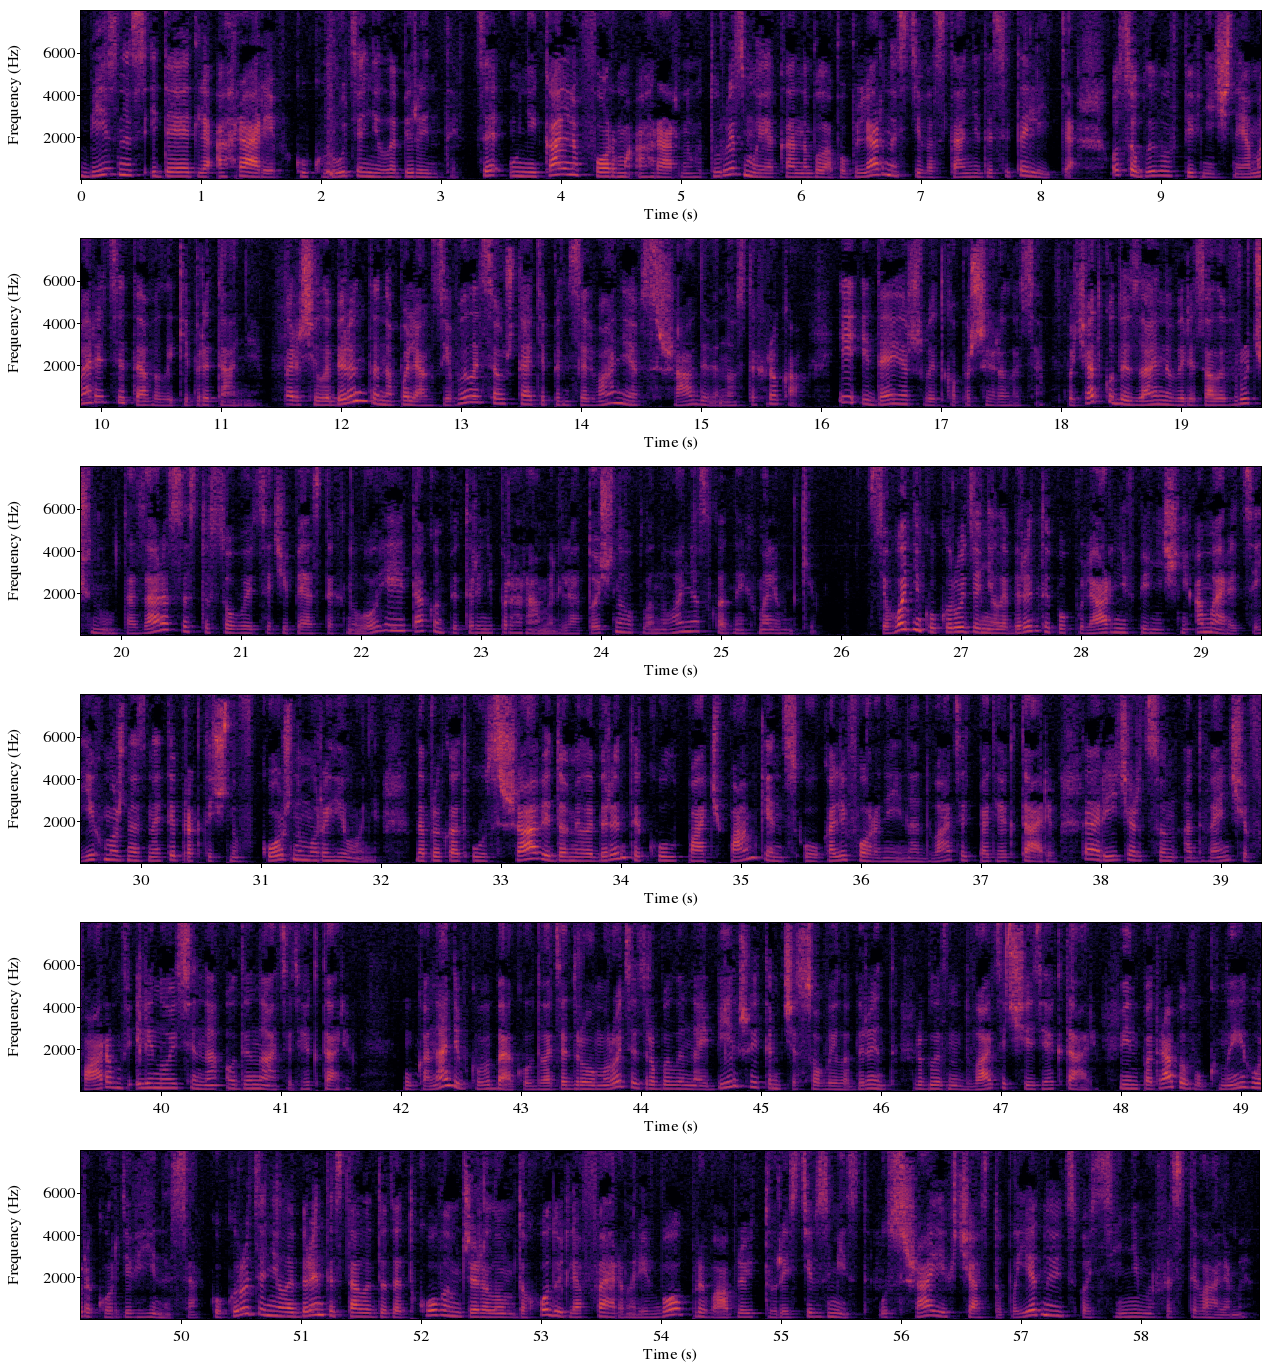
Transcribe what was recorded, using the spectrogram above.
Бізнес-ідея для аграріїв кукурудзяні лабіринти. Це унікальна форма аграрного туризму, яка набула популярності в останні десятиліття, особливо в Північній Америці та Великій Британії. Перші лабіринти на полях з'явилися у штаті Пенсильванія в США в 90-х роках, і ідея швидко поширилася. Спочатку дизайни вирізали вручну, та зараз застосовуються GPS-технології та комп'ютерні програми для точного планування складних малюнків. Сьогодні кукурудзяні лабіринти популярні в Північній Америці. Їх можна знайти практично в кожному регіоні. Наприклад, у США відомі лабіринти Cool Patch Pumpkins у Каліфорнії на 25 гектарів та Richardson Adventure Farm в Іллінойсі на 11 гектарів. У Канаді в Квебеку в 22-му році зробили найбільший тимчасовий лабіринт приблизно 26 гектарів. Він потрапив у книгу рекордів Гіннеса. Кукурудзяні лабіринти стали додатковим джерелом доходу для фермерів, бо приваблюють туристів з міст. У США їх часто поєднують з осінніми фестивалями.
